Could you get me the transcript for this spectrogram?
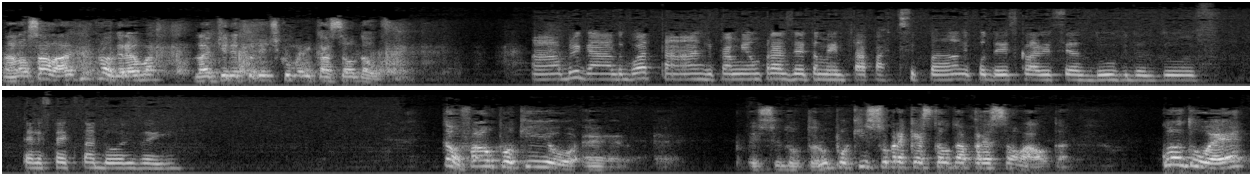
na nossa live, no programa da Diretoria de Comunicação da UFA. Ah, obrigado, boa tarde. Para mim é um prazer também estar participando e poder esclarecer as dúvidas dos telespectadores aí. Então, falar um pouquinho, é, é, esse doutor, um pouquinho sobre a questão da pressão alta. Quando é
